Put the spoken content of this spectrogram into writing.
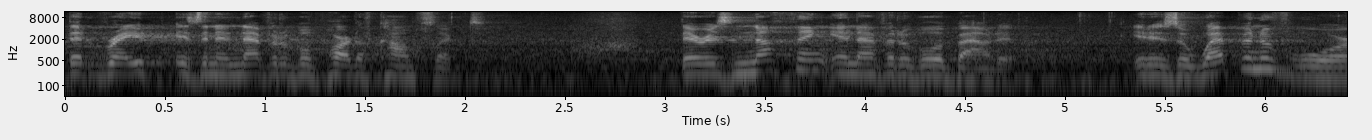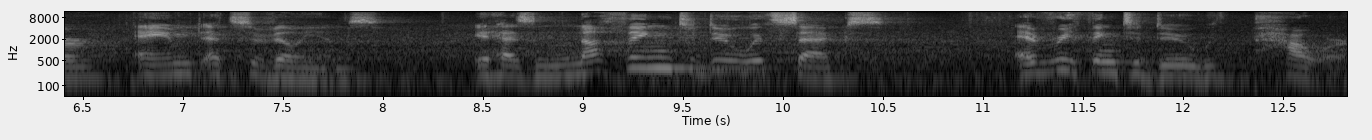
that rape is an inevitable part of conflict. There is nothing inevitable about it. It is a weapon of war aimed at civilians. It has nothing to do with sex, everything to do with power.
